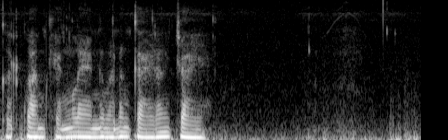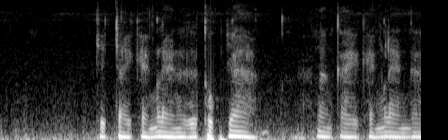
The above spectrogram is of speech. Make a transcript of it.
เกิดความแข็งแรงขึ้นมาทั้งกายทั้งใจ จิตใจแข็งแรงก็คือทุกข์ยาก ร่างกายแข็งแรงก็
